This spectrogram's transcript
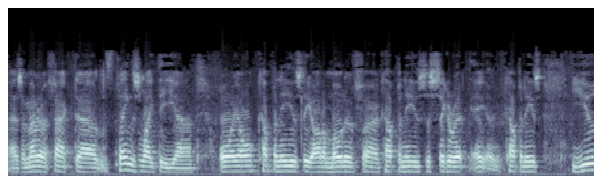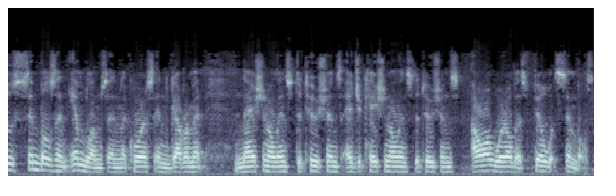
As a matter of fact, uh, things like the uh, oil companies, the automotive uh, companies, the cigarette uh, companies use symbols and emblems, and of course in government national institutions, educational institutions. Our world is filled with symbols.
